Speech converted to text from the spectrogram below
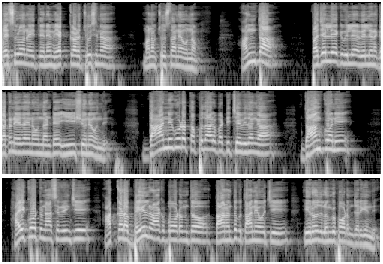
ప్రెస్లోనైతేనేం ఎక్కడ చూసినా మనం చూస్తూనే ఉన్నాం. అంతా ప్రజల్లోకి వెళ్ళిన వెళ్ళిన ఘటన ఏదైనా ఉందంటే ఈ ఇష్యూనే ఉంది. దాన్ని కూడా తప్పుదారి పట్టించే విధంగా దాంకొని హైకోర్టును ఆశ్రయించి అక్కడ బెయిల్ రాకపోవడంతో తానంతకు తానే వచ్చి ఈరోజు లొంగిపోవడం జరిగింది.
